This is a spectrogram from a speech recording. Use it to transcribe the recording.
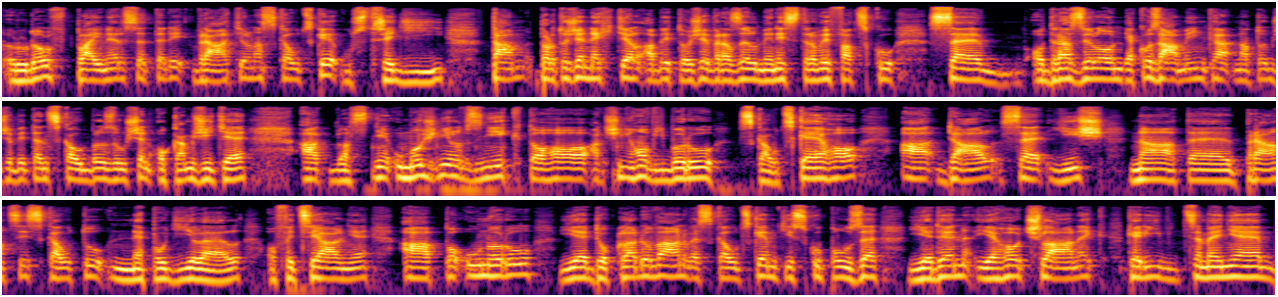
Rudolf Pleiner se tedy vrátil na skautské ústředí tam, protože nechtěl, aby to, že vrazil ministrovi Facku, se odrazilo jako záminka na tom, že by ten skaut byl zrušen okamžitě a vlastně umožnil vznik toho akčního výboru skautského a dál se již na té práci skautu nepodílel oficiálně a po únoru je dokladován ve skautském tisku pouze jeden jeho článek, který víceméně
